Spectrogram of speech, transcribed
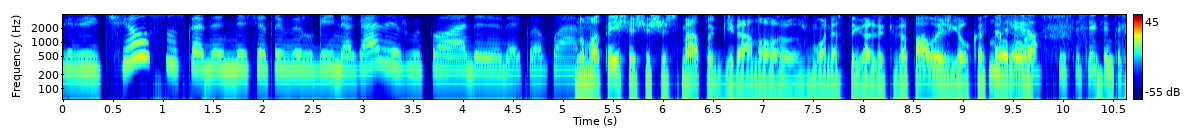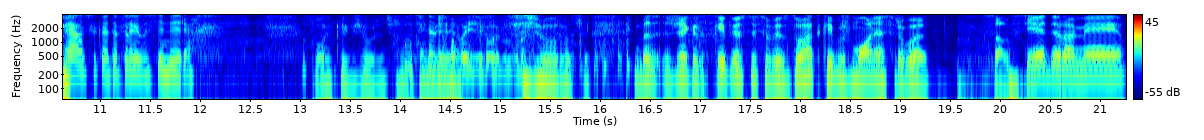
greičiau suskandinti, nes jie taip ilgai negali išbūti po vandeniu nekvepavę. Nu, matai, šešis šešis metų gyveno žmonės, tai gal ir kvepavo ilgiau, kas ten Norėjo žino. įsitikinti tikriausiai, kad tikrai visi mirė. Oi, kaip žiauri čia Tai nuskambėjo. labai žiauru. Žiauru čia. Bet žiūrėkit, kaip jūs įsivaizduojat, kaip žmonės reaguoja? Sau sėdi ramiai,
